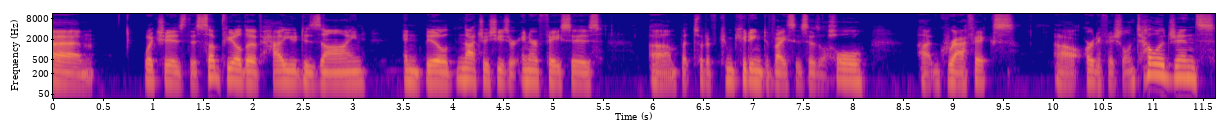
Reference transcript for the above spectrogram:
um, which is the subfield of how you design and build not just user interfaces, um, but sort of computing devices as a whole, uh, graphics, uh, artificial intelligence,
